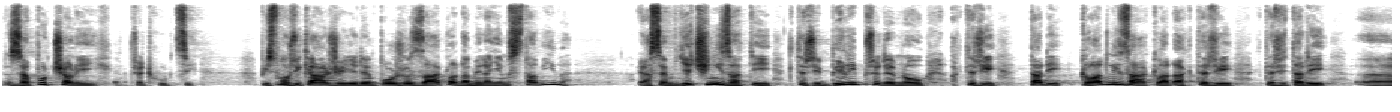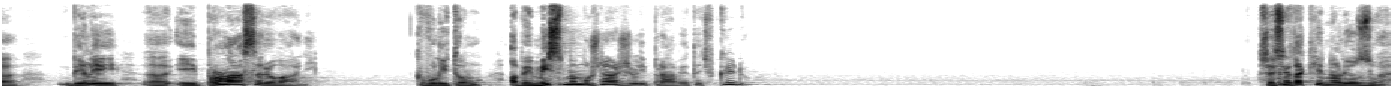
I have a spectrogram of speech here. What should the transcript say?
započali jejich předchůdci. Písmo říká, že jeden položil základ a my na něm stavíme. Já jsem vděčný za ty, kteří byli přede mnou a kteří tady kladli základ a kteří, kteří tady e, byli e, i pronásledováni kvůli tomu, aby my jsme možná žili právě teď v klidu. Přesně tak jednal Jozue.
